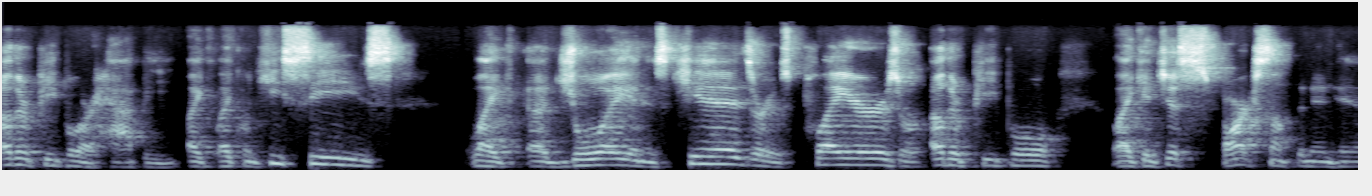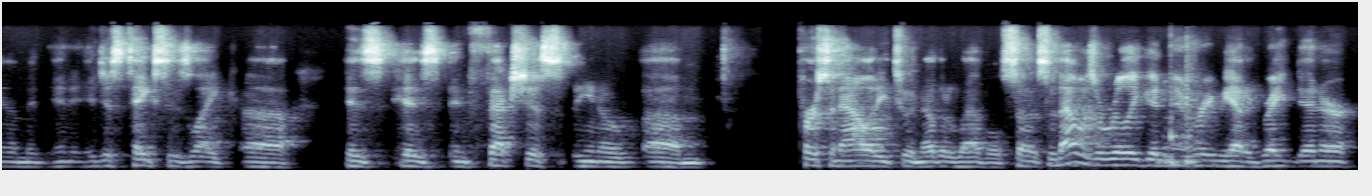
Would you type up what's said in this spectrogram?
other people are happy, like like when he sees like a joy in his kids or his players or other people like it just sparks something in him and, and it just takes his like uh his his infectious you know um, personality to another level. So so that was a really good memory. We had a great dinner,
